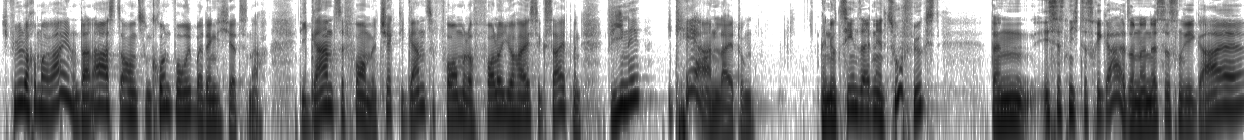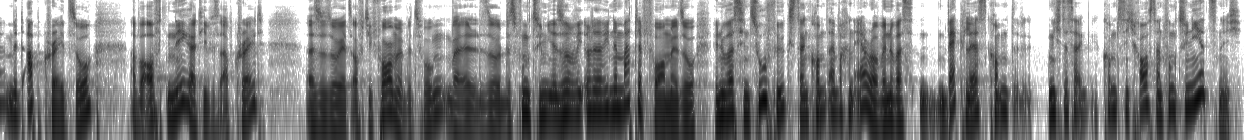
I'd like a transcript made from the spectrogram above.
Ich fühle doch immer rein und dann, ah, ist da uns ein Grund, worüber denke ich jetzt nach. Die ganze Formel, check die ganze Formel auf Follow Your Highest Excitement. Wie eine IKEA-Anleitung. Wenn du zehn Seiten hinzufügst, dann ist es nicht das Regal, sondern es ist ein Regal mit Upgrade so, aber oft ein negatives Upgrade. Also so jetzt auf die Formel bezogen, weil so das funktioniert so wie, oder wie eine Mathe-Formel. So, wenn du was hinzufügst, dann kommt einfach ein Error. Wenn du was weglässt, kommt nicht das kommt es nicht raus, dann funktioniert es nicht.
